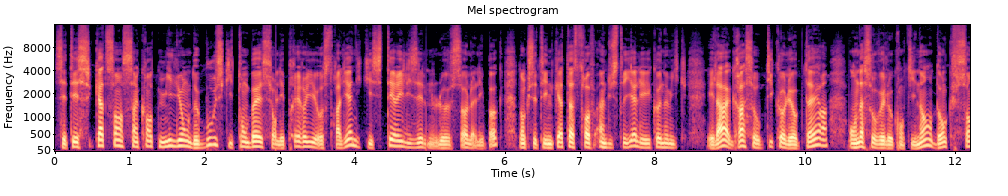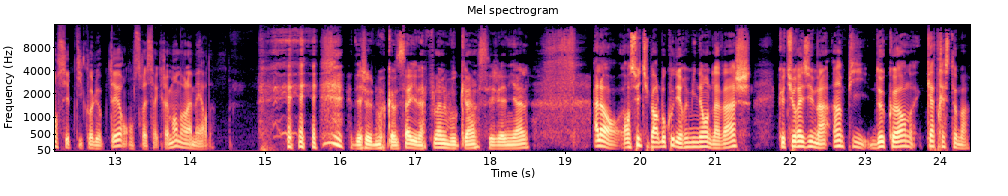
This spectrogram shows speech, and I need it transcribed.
c'était 450 millions de bouses qui tombaient sur les prairies australiennes et qui stérilisaient le sol à l'époque. Donc c'était une catastrophe industrielle et économique. Et là, grâce aux petits coléoptères, on a sauvé le continent. Donc sans ces petits coléoptères, on serait sacrément dans la merde. des jeux de mots comme ça, il y en a plein de bouquins, c'est génial. Alors, ensuite, tu parles beaucoup des ruminants de la vache, que tu résumes à un pis, deux cornes, quatre estomacs.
